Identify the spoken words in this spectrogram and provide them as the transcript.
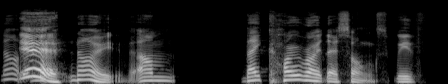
No. no- Yeah. No. Um, they co-wrote their songs with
